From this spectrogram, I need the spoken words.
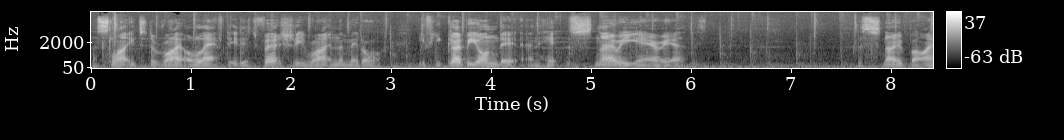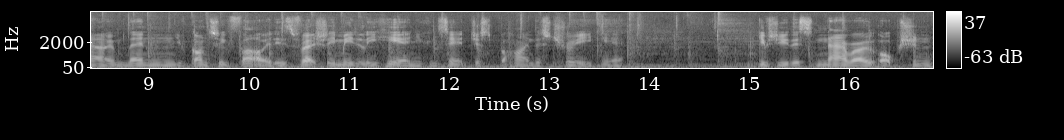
are slightly to the right or left. It is virtually right in the middle. If you go beyond it and hit the snowy area, the snow biome, then you've gone too far. It is virtually immediately here, and you can see it just behind this tree here. It gives you this narrow option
